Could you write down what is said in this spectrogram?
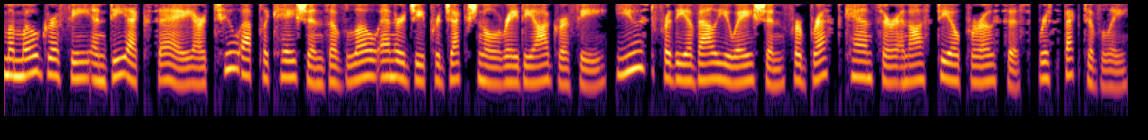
Mammography and DXA are two applications of low-energy projectional radiography, used for the evaluation for breast cancer and osteoporosis, respectively.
